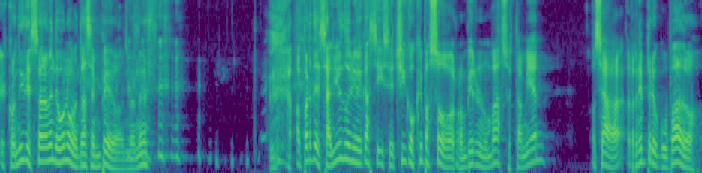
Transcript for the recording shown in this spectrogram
escondite solamente uno cuando estás en pedo, ¿entendés? Aparte, salió el dueño de casa y dice, chicos, ¿qué pasó? ¿Rompieron un vaso? ¿Están bien? O sea, re preocupado.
